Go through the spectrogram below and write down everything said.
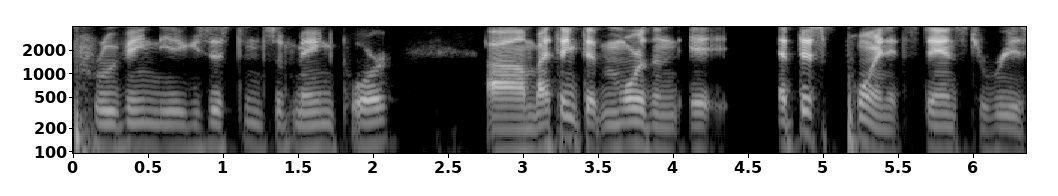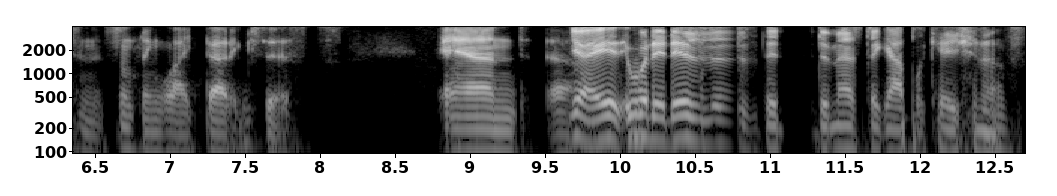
proving the existence of main core. Um, I think that more than it, at this point, it stands to reason that something like that exists. And uh, yeah, it, what it is is the domestic application of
